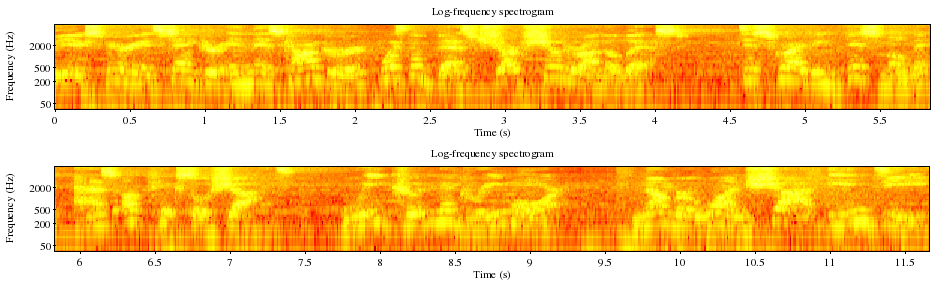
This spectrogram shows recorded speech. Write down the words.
The experienced tanker in this Conqueror was the best sharpshooter on the list, describing this moment as a pixel shot. We couldn't agree more. Number one shot indeed.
